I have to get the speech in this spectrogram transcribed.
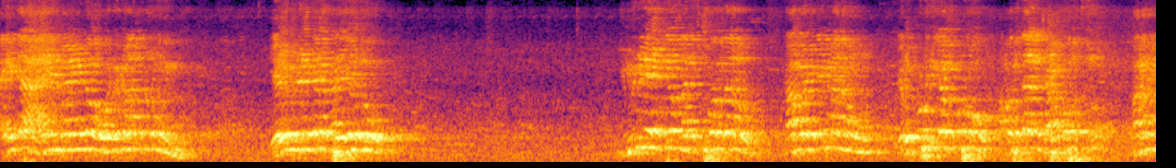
అయితే ఆయన మైండ్ ఒకటి మాత్రం ఉంది ఏమిటంటే ప్రజలు ఇమీడియట్గా మర్చిపోతారు కాబట్టి మనం ఎప్పటికప్పుడు అబద్ధాలు చెప్పవచ్చు. మనం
